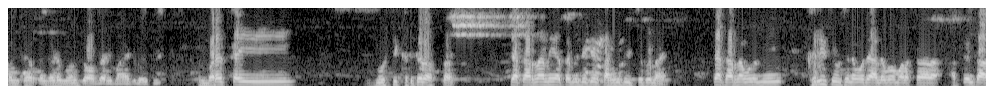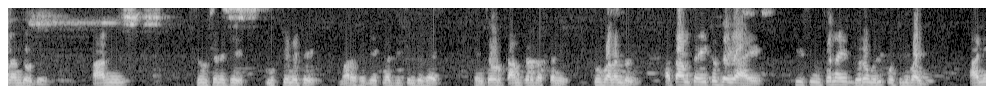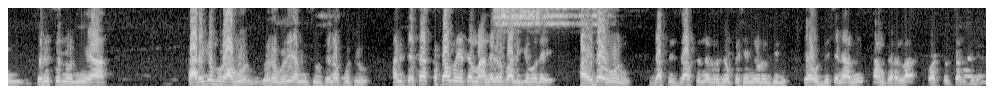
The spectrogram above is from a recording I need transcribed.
Sir संघटक म्हणून जबाबदारी माझ्याकडे होती. बऱ्याच काही गोष्टी खटकत असतात. त्या कारणाने आता मी ते काही सांगितू इच्छितो नाही. त्या कारणामुळे मी खरी शिवसेनेमध्ये आल्यामुळे मला का- अत्यंत आनंद होतो आणि शिवसेनेचे मुख्य नेते महाराष्ट्राचे एकनाथजी शिंदे साहेब यांच्यावर काम करत असताना खूप आनंद होईल. आता आमचा एकच ध्येय आहे की शिवसेना घरोघरी पोचली पाहिजे. आणि सदस्य नोंदणी या कार्यक्रम राबवून घरोघरी आम्ही शिवसेना पोचू आणि त्याचा कसा येत्या महानगरपालिकेमध्ये फायदा होऊन जास्तीत जास्त नगरसेवक कसे निवडून येतील या उद्देशाने आम्ही काम करायला वाटचाल चालू केली.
